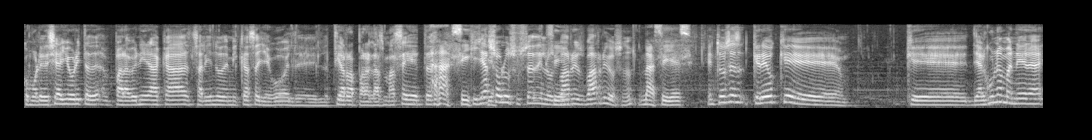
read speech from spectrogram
Como le decía yo ahorita, para venir acá, saliendo de mi casa, llegó el de la tierra para las macetas, Ah, sí, que ya solo sucede en los Sí. barrios, barrios, ¿no? Así es. Entonces, creo que, que de alguna manera,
